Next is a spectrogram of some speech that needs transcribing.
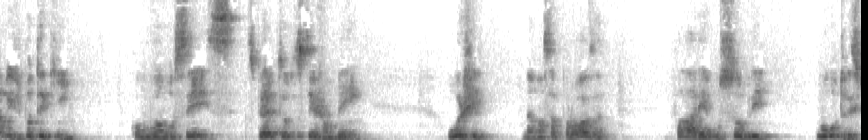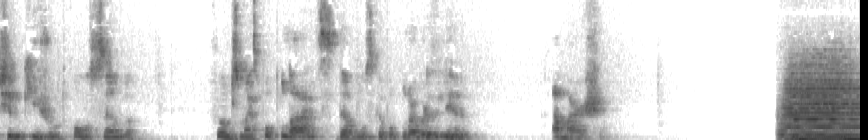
amigos de Botequim, como vão vocês? Espero que todos estejam bem. Hoje, na nossa prosa, falaremos sobre o outro estilo que, junto com o samba, foi um dos mais populares da música popular brasileira, a marcha. Thank you.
